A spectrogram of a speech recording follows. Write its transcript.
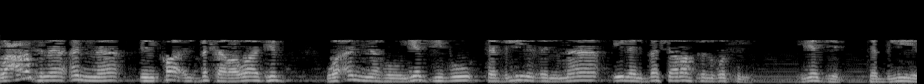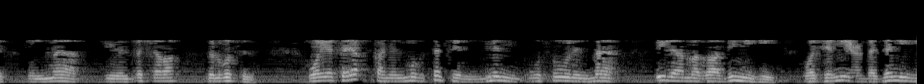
وعرفنا أن انقاء البشر واجب وأنه يجب تبليغ الماء إلى البشرة في الغسل. يجب تبليغ الماء إلى البشرة بالغسل ويتيقن المغتسل من وصول الماء إلى مغابنه وجميع بدنه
